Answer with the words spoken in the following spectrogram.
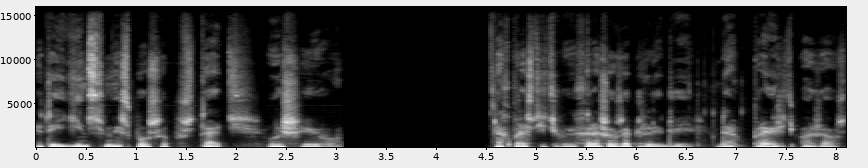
это единственный способ стать выше его. Ах, простите, вы хорошо заперли дверь? Да, проверьте, пожалуйста.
